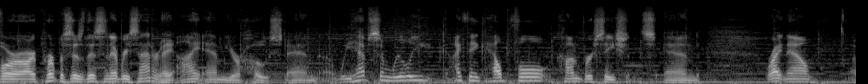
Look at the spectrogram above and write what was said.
for our purposes, this and every Saturday, I am your host. And we have some really, I think, helpful conversations. And right now, uh,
